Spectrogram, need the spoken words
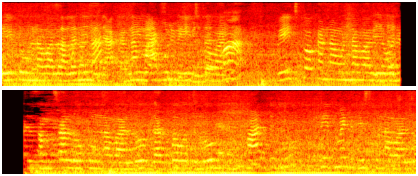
వెయిట్ ఉన్న వాళ్ళ మార్పులు వేయించుకోవాలి. వేయించుకోకుండా ఉన్న వాళ్ళు ఎవరు? సంవత్సరాల లోపు ఉన్న వాళ్ళు గర్భవతులు హార్ట్కు ట్రీట్మెంట్ తీసుకున్న వాళ్ళు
